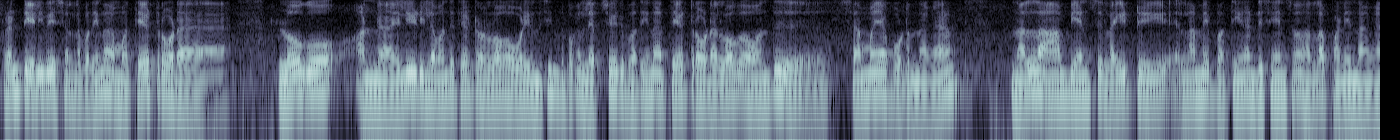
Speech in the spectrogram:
ஃப்ரண்ட் எலிவேஷனில் பார்த்தீங்கன்னா நம்ம தேட்டரோட லோகோ அண்ட் எல்இடியில் வந்து தேட்டரோட லோகோ ஓடி இருந்துச்சு. இந்த பக்கம் லெஃப்ட் சைடு பார்த்தீங்கன்னா தேட்டரோட லோகோ வந்து செம்மையாக போட்டிருந்தாங்க. நல்ல ஆம்பியன்ஸு லைட்டு எல்லாமே பார்த்தீங்கன்னா டிசைன்ஸ்லாம் நல்லா பண்ணியிருந்தாங்க.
